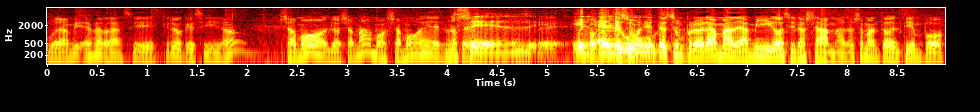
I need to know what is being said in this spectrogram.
es verdad, sí, creo que sí, ¿no? Llamó, lo llamamos, llamó él. No, sé. Eh, este, es un, este, es un, programa de amigos y nos llaman, nos llaman todo el tiempo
